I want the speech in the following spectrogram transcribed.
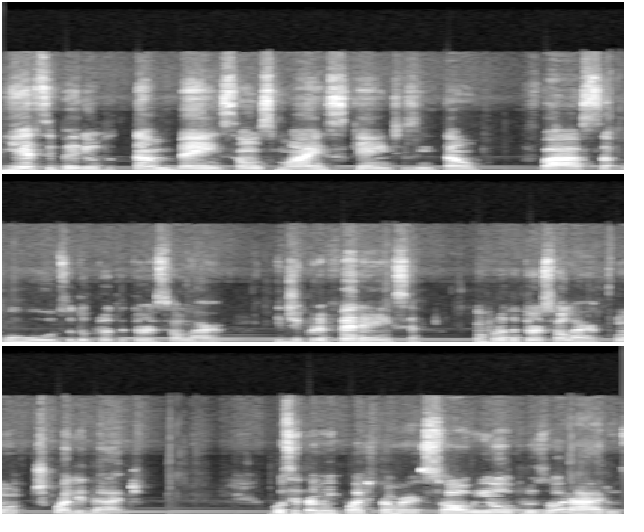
E esse período também são os mais quentes, então faça o uso do protetor solar e, de preferência, um protetor solar de qualidade. Você também pode tomar sol em outros horários,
